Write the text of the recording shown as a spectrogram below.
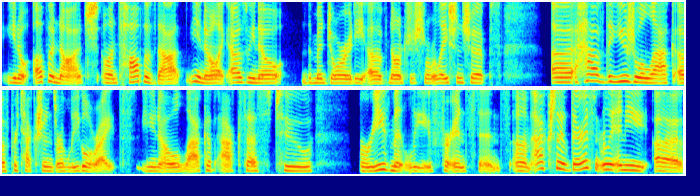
you know, up a notch on top of that, you know, like as we know, the majority of non traditional relationships uh, have the usual lack of protections or legal rights, you know, lack of access to bereavement leave, for instance. Um, actually, there isn't really any uh,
